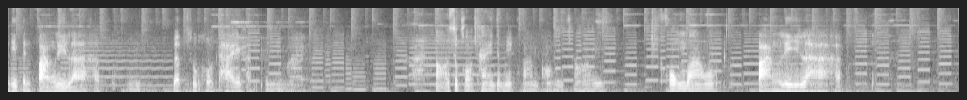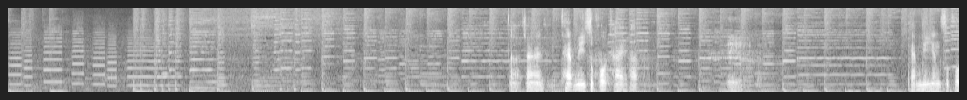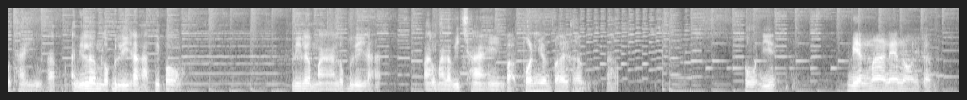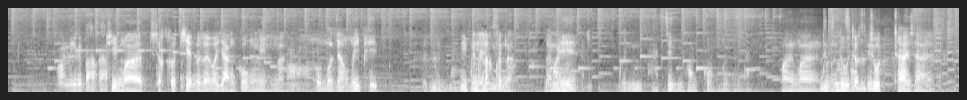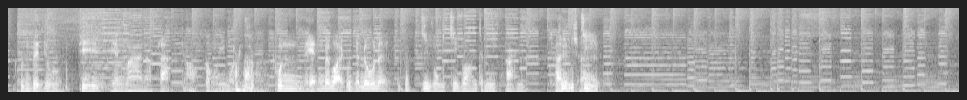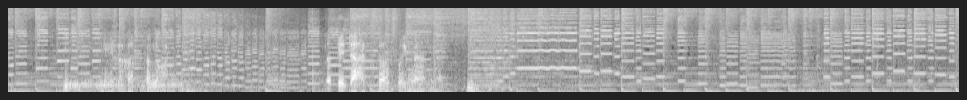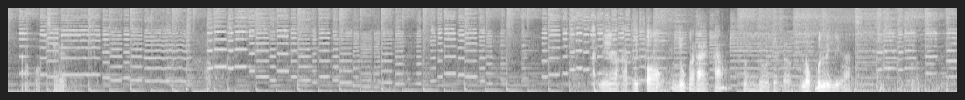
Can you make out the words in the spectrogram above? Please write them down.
อันนี้เป็นปางลีลาครับอืมแบบสุโขทัยครับอืมอ๋อสุโขทัยจะมีความอ่อนช้อยโค้งเว้าปางลีลาครับอ่าใช่แถบนี้สุโขทัยครับนี่ครับ แถบนี้ยังสุโขทัยอยู่ครับ อันนี้เริ่มลบบุรีแล้วครับพี่โป้งนี่เริ่มมาลบบุรีแล้วปางมารวิชัยปะปนกันไปครับครับโหนี้เมียนมาแน่นอนครับตอนนี้หรือเปล่าครับ ที่มาจากเขาเขียนไว้เลยว่าย่างกุ้งนี่เห็นไหมอ๋อผมว่าเดาไม่ผิด นี่เป็นลักษณะแบบเหมือนนี้เหมือนพระจีนฮ่องกงเลยอะไม่ไม่ดูคุณดูจากทรงดิชุดใช่ใช่ คุณไปดูที่เมียนมานะพระจะออกตรงนี้หมด อ๋อเหรอ คุณเห็นบ่อยๆ คุณจะรู้เลย แบบจีวงจีวรจะมีความใช่ผิวใช่จีบนี่นะครับตลอด แล้วเพดานก็สวยงามนะอะโอเค อันนี้แหละครับพี่ป้องยุคอะไรครับคุณดูนะครับลบบุรีครับ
